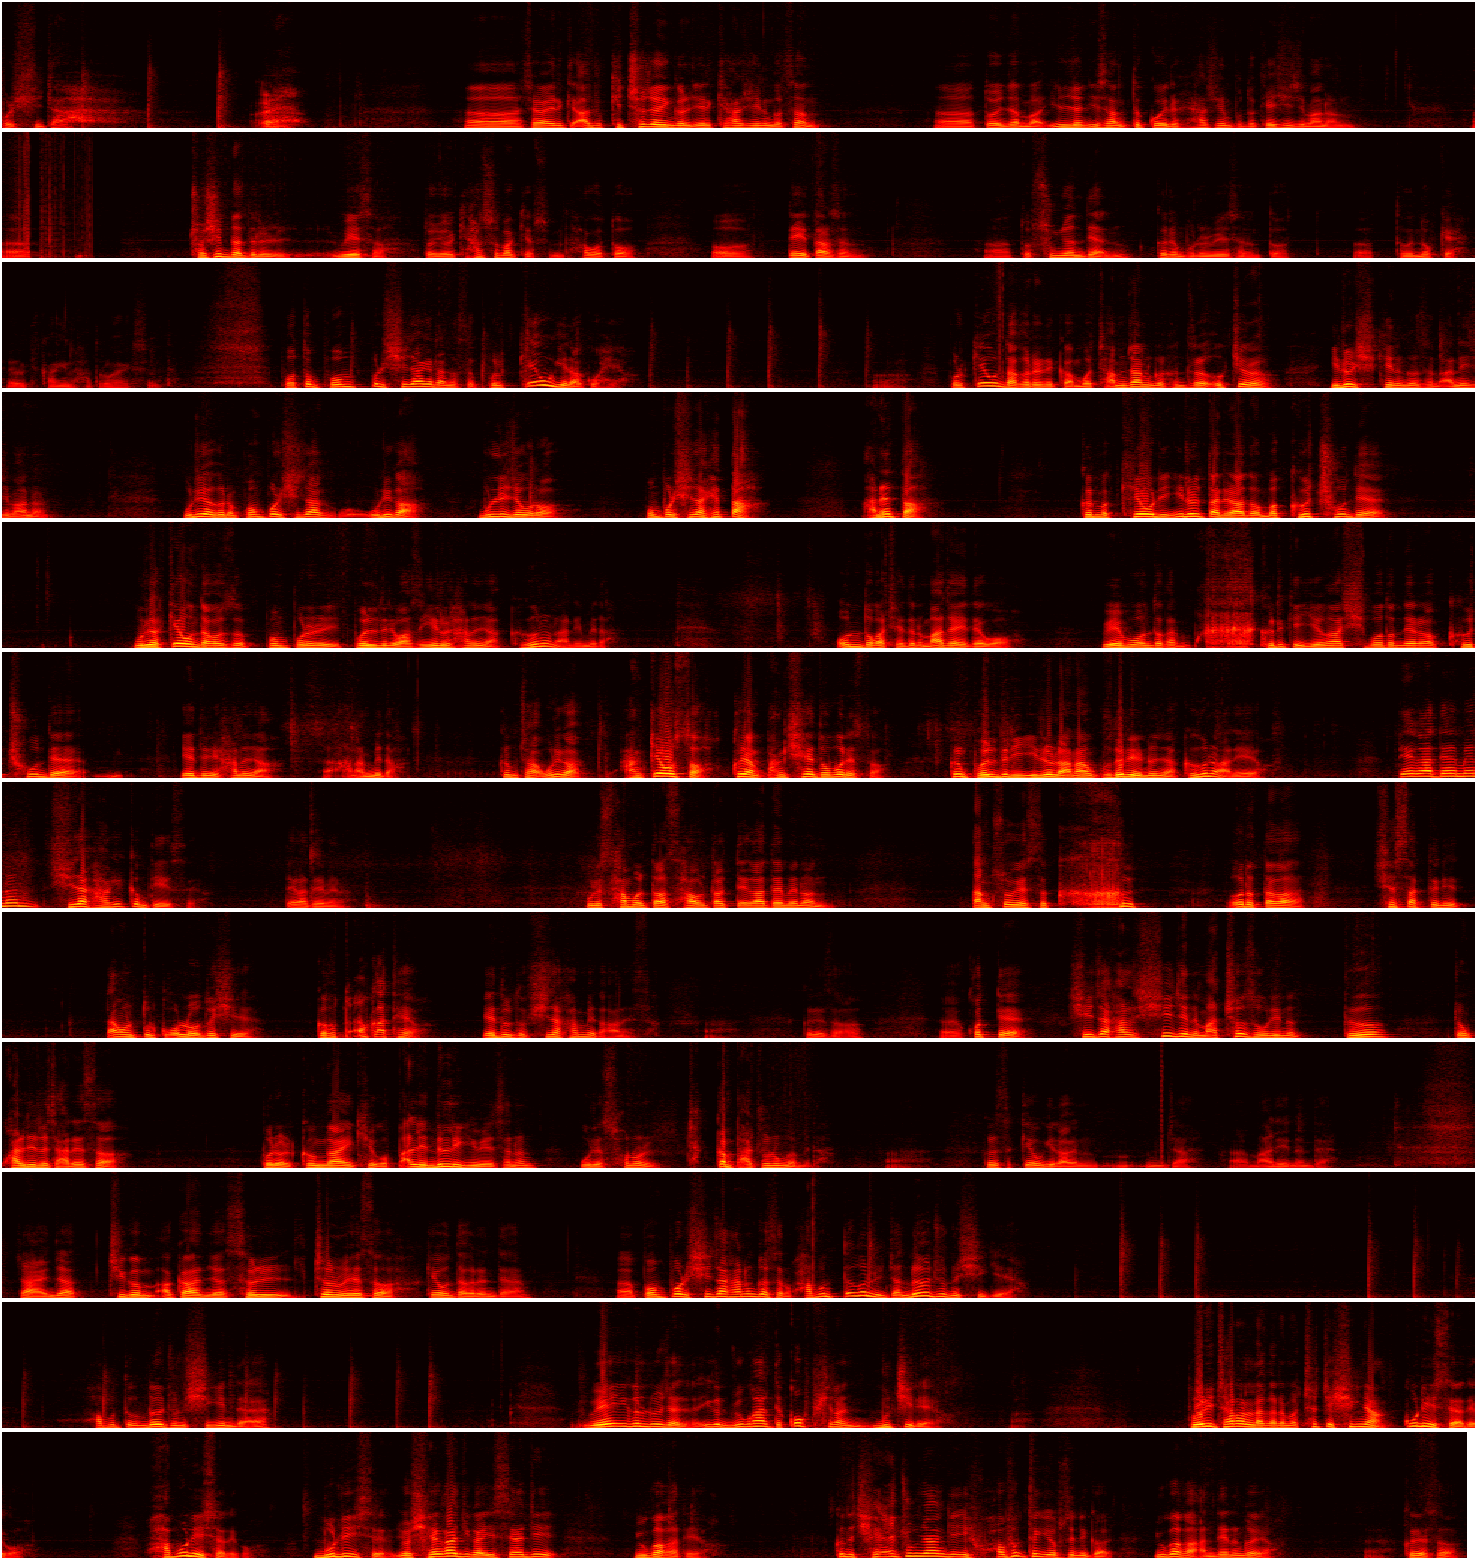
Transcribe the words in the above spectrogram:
범벌 시작. 어, 제가 이렇게 아주 기초적인 걸 이렇게 하시는 것은 어, 또 이제 막 1년 이상 듣고 이렇게 하시는 분도 계시지만은 어, 초심자들을 위해서 또 이렇게 할 수밖에 없습니다. 하고 또 어, 때에 따라서는 어, 또 숙련된 그런 분을 위해서는 또 어, 더 높게 이렇게 강의를 하도록 하겠습니다. 보통 범벌 시작이라는 것은 불 깨우기라고 해요. 어, 불 깨운다 그러니까 뭐 잠자는 걸 흔들어 억지로 일을 시키는 것은 아니지만은 우리가 그런 범벌 시작 우리가 물리적으로 범벌 시작했다 안 했다 그러면 겨울이 1월 달이라도 뭐그 추운데 우리가 깨운다고 해서 범벌 벌들이 와서 일을 하느냐 그거는 아닙니다. 온도가 제대로 맞아야 되고 외부 온도가 막 그렇게 영하 15도 내려가 그 추운데 얘들이 하느냐 안 합니다. 그럼 자 우리가 안 깨웠어 그냥 방치해 둬버렸어 그럼 벌들이 일을 안 하고 그대로 있느냐 그거는 아니에요. 때가 되면은 시작하게끔 돼 있어요. 때가 되면은 우리 3월달, 4월달 때가 되면은 땅 속에서 큰 얼었다가 새싹들이 땅을 뚫고 올라오듯이 그거 똑같아요. 얘들도 시작합니다 안에서. 어, 그래서 어, 그때 시작할 시즌에 맞춰서 우리는 더 좀 관리를 잘해서 벌을 건강히 키우고 빨리 늘리기 위해서는 우리의 손을 잠깐 봐주는 겁니다. 어, 그래서 깨우기라는 말이 있는데 자, 이제 지금 아까 이제 설 전후해서 깨운다 그랬는데 어, 봄보를 시작하는 것은 화분 떡을 이제 넣어주는 시기예요. 화분 떡 넣어주는 시기인데 왜 이걸 넣어줘야 되나? 이건 육아할 때 꼭 필요한 물질이에요. 벌이 자라려 그러면 첫째 식량, 꿀이 있어야 되고 화분이 있어야 되고 물이 있어요. 요 세 가지가 있어야지 육아가 돼요. 근데 제일 중요한 게 이 화분떡이 없으니까 육아가 안 되는 거예요. 그래서 어, 요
